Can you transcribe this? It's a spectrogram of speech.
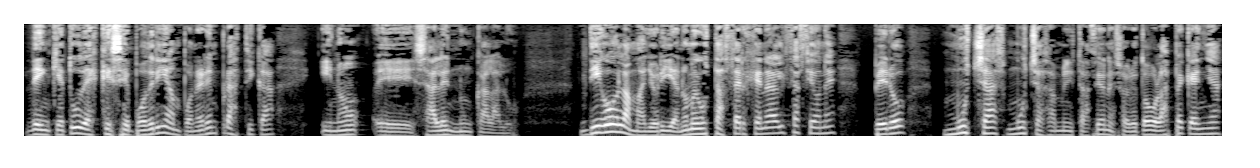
de inquietudes que se podrían poner en práctica y no eh, salen nunca a la luz. Digo la mayoría, no me gusta hacer generalizaciones, pero muchas, muchas administraciones, sobre todo las pequeñas,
